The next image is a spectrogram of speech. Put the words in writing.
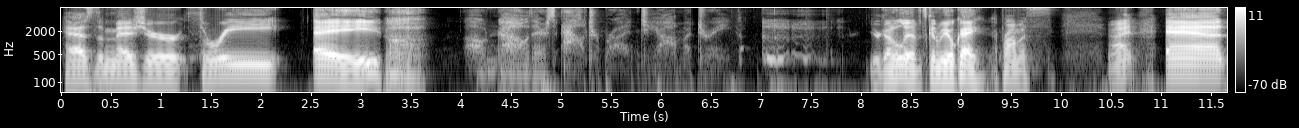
has the measure three A. oh no, there's geometry. You're gonna live. It's gonna be okay. I promise. All right. And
